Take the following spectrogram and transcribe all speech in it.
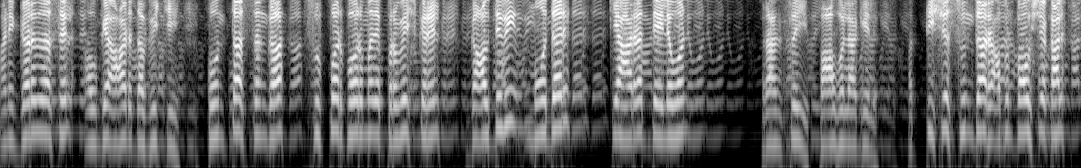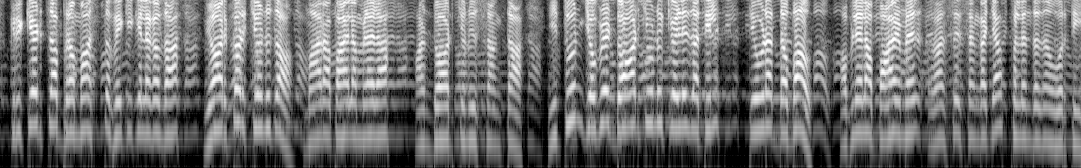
आणि गरज असेल अवघ्या आठ धाबीची कोणता संघ सुपर फोरमध्ये प्रवेश करेल? गावदेवी मोदर की आराध्य इलेव्हन? रानसई पाहावं लागेल. अतिशय सुंदर आपण पाहू शकाल. क्रिकेटचा ब्रह्मास्त्र फेकी केला होता. यॉर्कर चेंडूचा मारा पाहायला मिळाला आणि डॉट चेंडू सांगता इथून जेवढे डॉट चेंडू खेळले जातील तेवढा दबाव आपल्याला पाहायला मिळेल रानसई संघाच्या फलंदाजांवरती.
